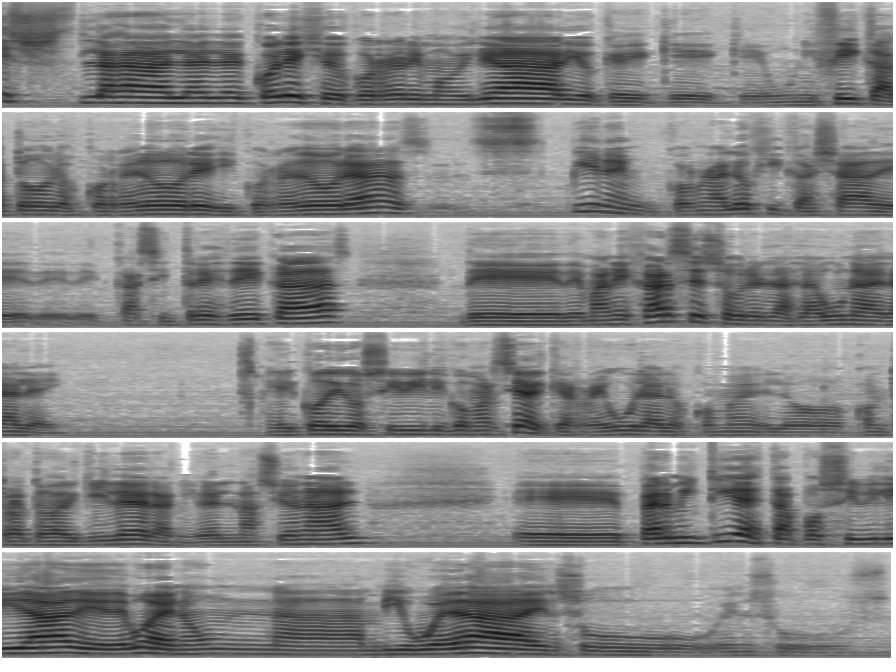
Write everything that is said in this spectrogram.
es el colegio de corredor inmobiliario que, unifica a todos los corredores y corredoras, vienen con una lógica ya de, casi tres décadas de, manejarse sobre las lagunas de la ley. El Código Civil y Comercial, que regula los, contratos de alquiler a nivel nacional, eh, permitía esta posibilidad de, bueno, una ambigüedad en, su, en sus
